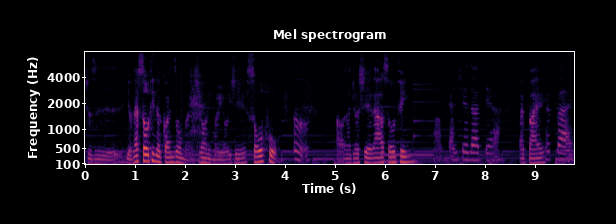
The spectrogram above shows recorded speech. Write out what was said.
就是有在收听的观众们，希望你们有一些收获，嗯，好，那就谢谢大家收听，好，感谢大家，拜拜，拜拜。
